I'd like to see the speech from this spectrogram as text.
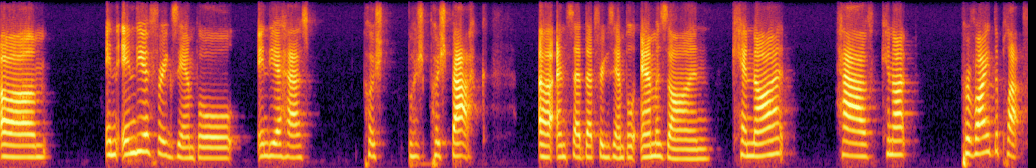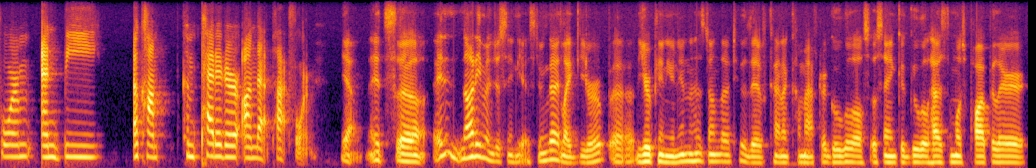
um, in India, for example, India has pushed pushed pushed back uh, and said that, for example, Amazon cannot have cannot provide the platform and be a comp- competitor on that platform. Yeah, it's uh, not even just India. It's doing that. Like Europe, uh, the European Union has done that too. They've kind of come after Google, also saying Google has the most popular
